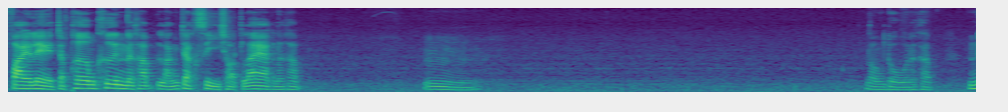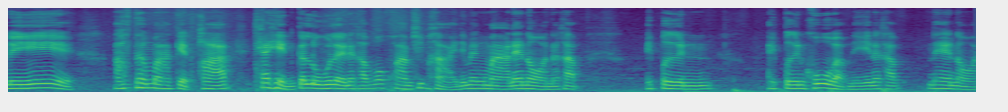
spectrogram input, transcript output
ไฟเรทจะเพิ่มขึ้นนะครับ หลังจาก4ช็อตแรกนะครับ อืมลองดูนะครับ นี่ after market part แค่เห็นก็รู้เลยนะครับ ว่าความชิบหายนี่แม่งมาแน่นอนนะครับ ไอ้ปืน ไอ้ปืนคู่แบบนี้นะครับ แน่นอน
